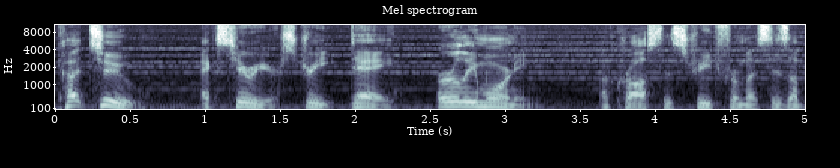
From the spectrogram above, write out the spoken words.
Cut 2. Exterior, street, day, early morning. Across the street from us is a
